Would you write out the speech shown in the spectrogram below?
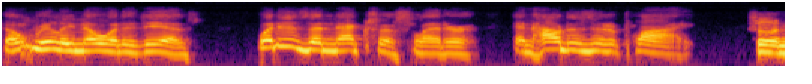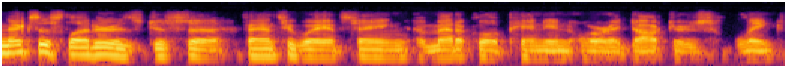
don't really know what it is. What is a Nexus letter and how does it apply? So, a Nexus letter is just a fancy way of saying a medical opinion or a doctor's link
